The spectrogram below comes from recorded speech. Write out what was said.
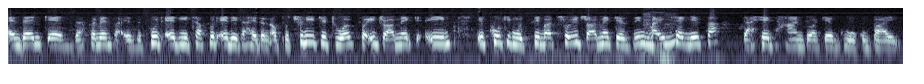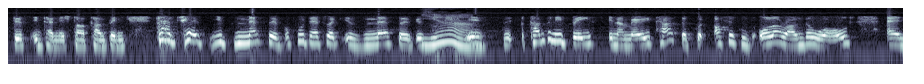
and then the ndasebenza as a food editor food editor had an opportunity to work for idra in cooking with siba through idra mm-hmm. magazine bayithengisa ndaheadhuntwa ke ngoku by this international company. That has it's massive. Food network is massive. It's, Yeah. it's a company based in America. They've got offices all around the world, and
